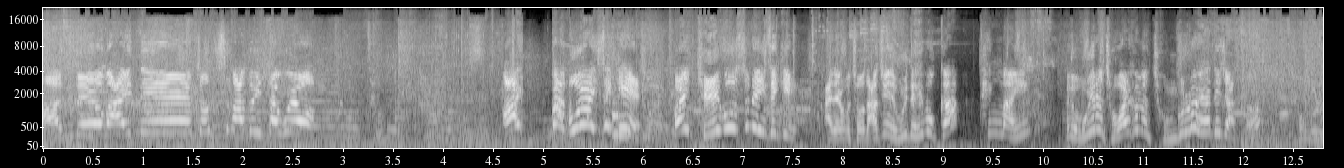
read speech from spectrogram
안 돼요, 마이님. 저 스마도 있다고요. 아이, 아, 뭐야 이 새끼? 아니 개고수네 이 새끼. 아, 여러분 저 나중에 우리도 해볼까? 택마잉? 근데 오히려 저거 할 거면 정글로 해야 되지 않나? 정글로.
